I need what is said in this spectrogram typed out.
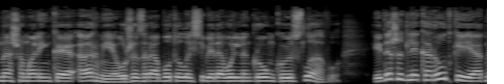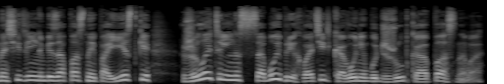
Наша маленькая армия уже заработала себе довольно громкую славу, и даже для короткой и относительно безопасной поездки желательно с собой прихватить кого-нибудь жутко опасного.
